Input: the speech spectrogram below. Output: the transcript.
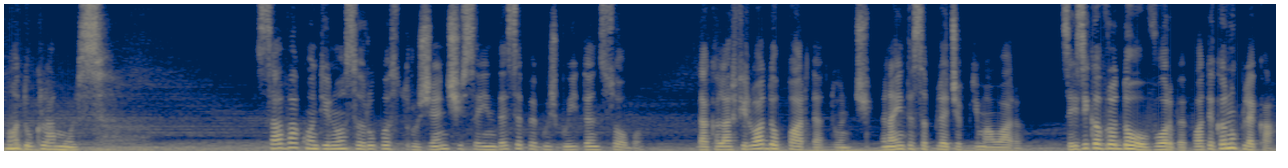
Mă duc la muls. Sava continuă să rupă strujeni și să indese pe bâșbuite în sobă. Dacă l-ar fi luat deoparte atunci, înainte să plece prima oară, să-i zică vreo două vorbe, poate că nu pleca.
